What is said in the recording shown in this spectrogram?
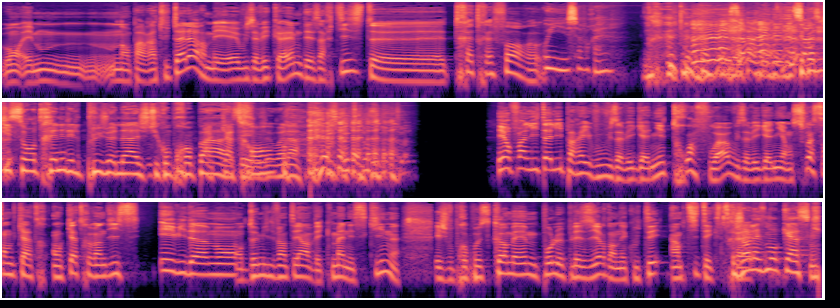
Bon, et on en parlera tout à l'heure, mais vous avez quand même des artistes euh, très très forts. Oui, c'est vrai. C'est parce qu'ils sont entraînés dès le plus jeune âge, tu comprends pas. À quatre c'est- ans. Voilà. Et enfin, l'Italie, pareil, vous, vous avez gagné trois fois. Vous avez gagné en 64, en 90, évidemment en 2021 avec Maneskin. Et je vous propose quand même, pour le plaisir, d'en écouter un petit extrait. J'enlève mon casque.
